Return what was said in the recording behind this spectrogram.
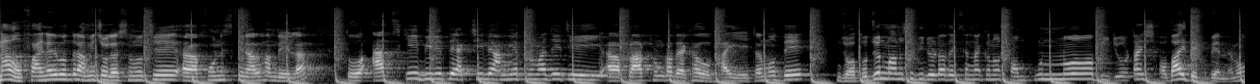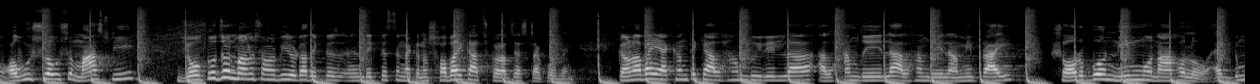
নাও ফাইনালি বন্ধুরা, আমি চলে আসলাম হচ্ছে ফোন স্ক্রিন আলহামদুলিল্লাহ। তো আজকে ভিডিওতে অ্যাকচুয়ালি আমি আপনার মাঝে যে এই প্ল্যাটফর্মটা দেখাবো, ভাই, এটার মধ্যে যতজন মানুষই ভিডিওটা দেখছেন না কেন, সম্পূর্ণ ভিডিওটাই সবাই দেখবেন এবং অবশ্যই অবশ্যই মাস্ট বি যতজন মানুষ আমার ভিডিওটা দেখতে, দেখতেছেন না কেন, সবাই কাজ করার চেষ্টা করবেন। কেননা ভাই, এখান থেকে আলহামদুলিল্লাহ আলহামদুলিল্লাহ আলহামদুলিল্লাহ, আমি প্রায় সর্বনিম্ন না হলো একদম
